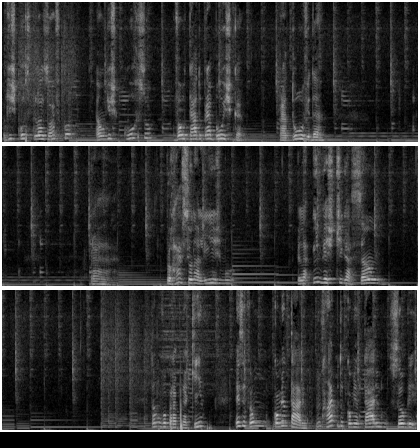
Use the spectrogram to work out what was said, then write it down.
O discurso filosófico é um discurso voltado para a busca, para a dúvida, para o racionalismo, pela investigação. Então vou parar por aqui. Esse foi um comentário, um rápido comentário sobre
